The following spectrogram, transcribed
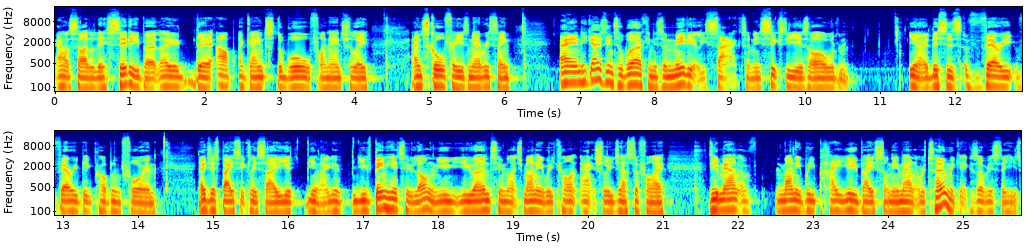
outside of their city, but they they're up against the wall financially and school fees and everything. And he goes into work and is immediately sacked and he's 60 years old and you know, this is a very, very big problem for him. They just basically say you you know you you've been here too long. You you earn too much money. We can't actually justify the amount of money we pay you based on the amount of return we get. Because obviously he's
